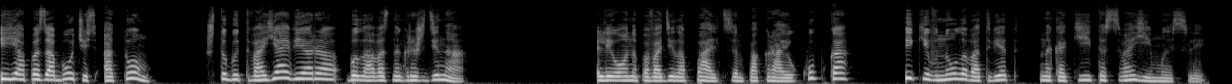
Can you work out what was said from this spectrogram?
И я позабочусь о том, чтобы твоя вера была вознаграждена». Леона поводила пальцем по краю кубка и кивнула в ответ на какие-то свои мысли.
